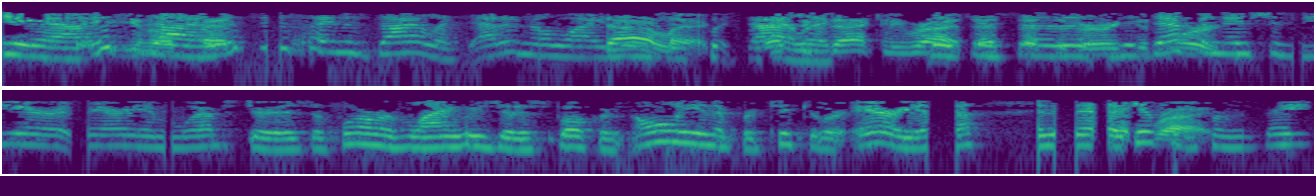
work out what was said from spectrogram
yeah, it's you know, dialect. It's the same as dialect. I don't know why dialect. put dialect. That's exactly right. Because, That's, that's uh, a very the good definition word. here at Merriam-Webster is a form of language that is spoken only in a particular area and that That's different right. from the main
